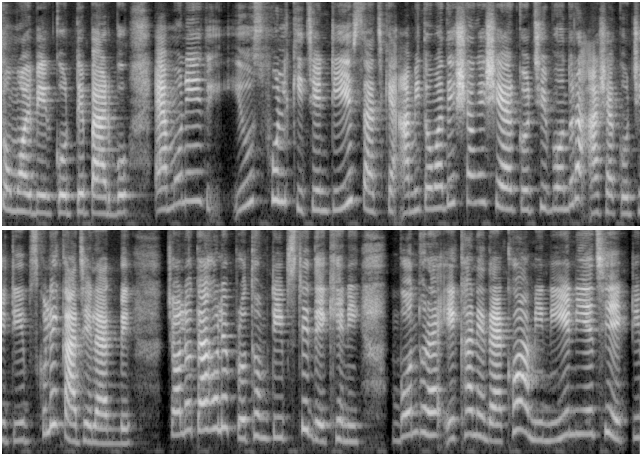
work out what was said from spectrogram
সময় বের করতে পারব। এমনই ইউজফুল কিচেন টিপস আজকে আমি তোমাদের সঙ্গে শেয়ার করছি বন্ধুরা। আশা করছি টিপসগুলি কাজে লাগবে। চলো তাহলে প্রথম টিপসটি দেখে নিই। বন্ধুরা, এখানে দেখো, আমি নিয়ে নিয়েছি একটি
